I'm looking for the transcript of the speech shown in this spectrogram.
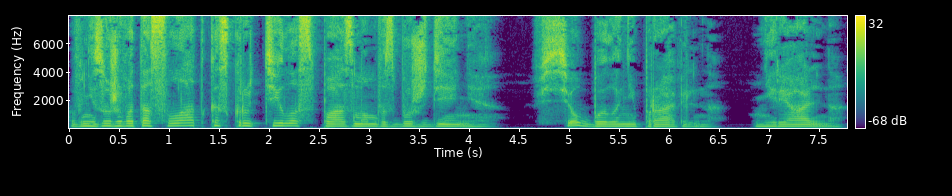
внизу живота сладко скрутило спазмом возбуждения. Все было неправильно, нереально,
